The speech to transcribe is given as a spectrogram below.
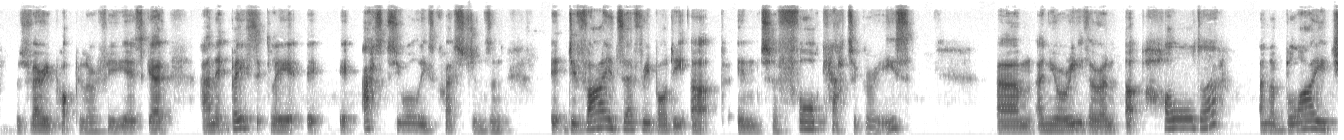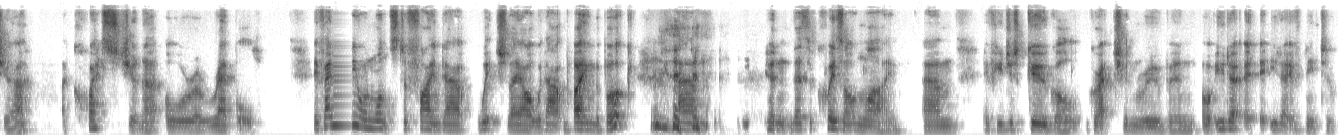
It was very popular a few years ago. And it basically it, it asks you all these questions and it divides everybody up into four categories. Um, and you're either an upholder, an obliger, a questioner, or a rebel. If anyone wants to find out which they are without buying the book, um, can, there's a quiz online. Um, if you just Google Gretchen Rubin, or you don't you don't even need to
